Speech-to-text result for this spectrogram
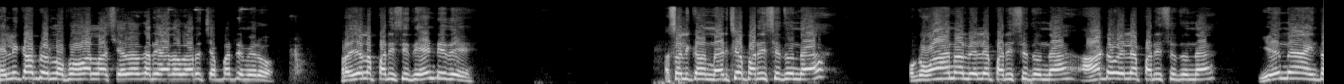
హెలికాప్టర్లో పోవాలా? శేఖర్ యాదవ్ గారు చెప్పండి మీరు. ప్రజల పరిస్థితి ఏంటిది? అసలు ఇక్కడ నడిచే పరిస్థితి ఉందా? ఒక వాహనాలు వెళ్ళే పరిస్థితి ఉందా? ఆటో వెళ్ళే పరిస్థితి ఉందా? ఏందా ఇంత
